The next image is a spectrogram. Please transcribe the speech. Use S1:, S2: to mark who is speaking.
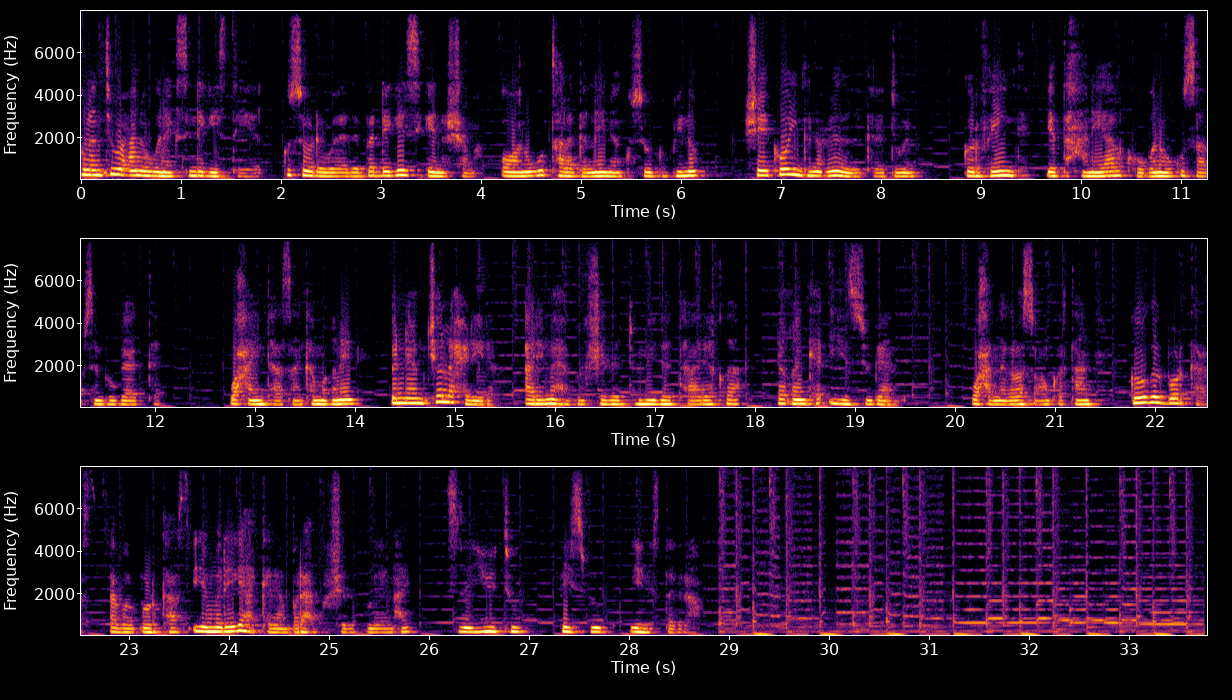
S1: kulanti wacan oo wanaagsan dhegaystayaal. Kusoo dhowaada bardhegaysigeena shama oo aan ugu talagalnay inaan ku soo gudbino sheekooyinka noocyadooda kala duwan gorfaynta iyo taxanayaal kooban oo ku saabsan bugaagta waxaa intaasaan ka maqnayn barnaamijyo la xidhiidha arrimaha bulshada dunida taariikhda dhaqanka iyo sugaanta waxaad nagala socon kartaan google bodcast apple bodcast iyo mareegaha kale aan baraha bulshada ku leenahay sida youtube facebook iyo instagram.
